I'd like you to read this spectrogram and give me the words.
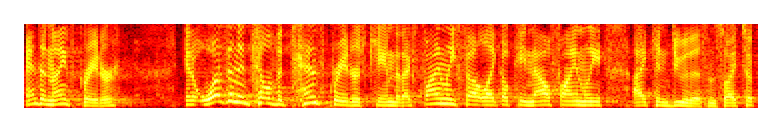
and a ninth grader. And it wasn't until the 10th graders came that I finally felt like, okay, now finally I can do this. And so I took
